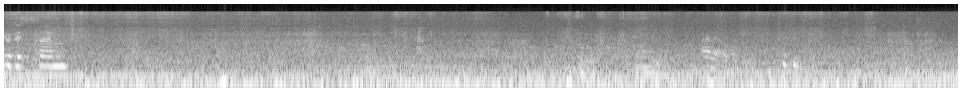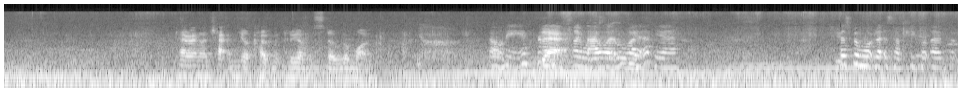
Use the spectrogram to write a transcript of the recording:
It was this um Hi, little one. Karen, I'm chatting your coat who you haven't stolen one. Oh, me. Yeah. I want That this little one, one. yeah. Yeah. Husband won't let us have. She got uh, got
